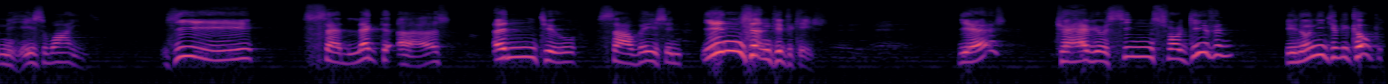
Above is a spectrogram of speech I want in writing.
and He is wise. He selected us into salvation in sanctification. Yes, to have your sins forgiven, you don't need to be cooking.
